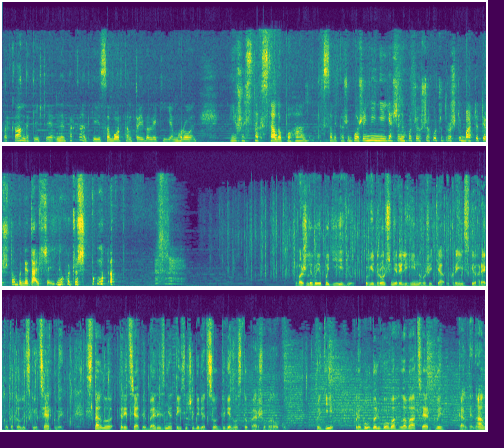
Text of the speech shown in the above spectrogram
паркан такий, ще не паркан, такий собор там той великий є, мурован. Мені щось так стало погано, так стало, я кажу, Боже, ні, ні, я ще не хочу, ще хочу трошки бачити, що буде далі. Не хочу ще помирати. Важливою подією у відродженні релігійного життя Української греко-католицької церкви стало 30 березня 1991 року. Тоді прибув до Львова глава церкви кардинал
